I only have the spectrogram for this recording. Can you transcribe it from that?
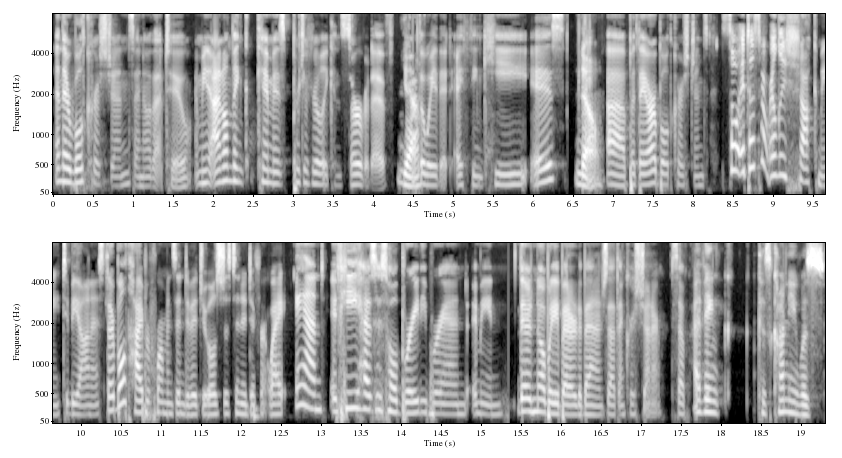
and they're both Christians. I know that too. I mean, I don't think Kim is particularly conservative. Yeah. The way that I think he is. No. Uh, but they are both Christians. So it doesn't really shock me, to be honest. They're both high performance individuals, just in a different way. And if he has his whole Brady brand, I mean, there's nobody better to manage that than Kris Jenner. So I think because Kanye was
